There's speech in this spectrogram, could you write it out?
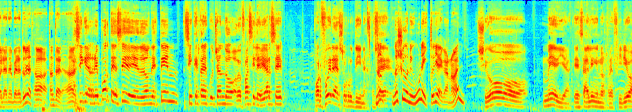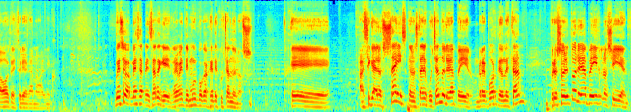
Sí. la temperatura estaba bastante agradable. Así que repórtense de donde estén, si es que están escuchando eh, Fácil Desviarse por fuera de su rutina. O ¿No, sea, ¿No llegó ninguna historia de carnaval? llegó media, que es alguien que nos refirió a otra historia de carnaval, Nico. Eso me hace pensar de que realmente hay muy poca gente escuchándonos. Eh, Así que a los seis que nos están escuchando le voy a pedir un reporte de dónde están, pero sobre todo le voy a pedir lo siguiente.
